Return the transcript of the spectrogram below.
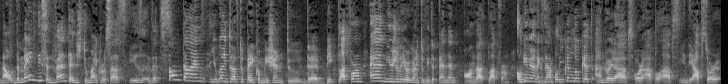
Now, the main disadvantage to micro SaaS is that sometimes you're going to have to pay commission to the big platform, and usually you're going to be dependent on that platform. I'll give you an example. You can look at Android apps or Apple apps in the App Store.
